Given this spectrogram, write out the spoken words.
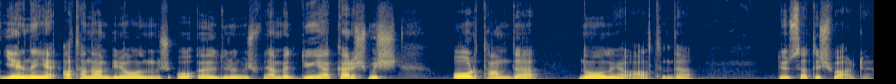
yerine atanan biri olmuş, o öldürülmüş falan böyle dünya karışmış ortamda ne oluyor altında? Dün satış vardı.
